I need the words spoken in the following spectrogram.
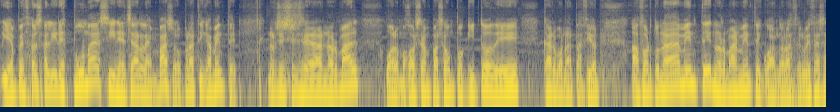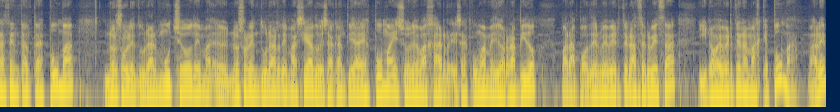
y ha empezado a salir espuma sin echarla en vaso, prácticamente. No sé si será normal o a lo mejor se han pasado un poquito de carbonatación. Afortunadamente, normalmente cuando las cervezas hacen tanta espuma, no suele durar mucho, dema- eh, no suelen durar demasiado esa cantidad de espuma y suele bajar esa espuma medio rápido para poder beberte la cerveza y no beberte nada más que espuma, ¿vale?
